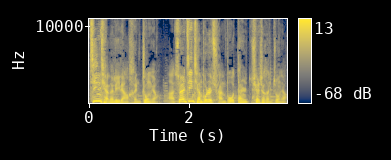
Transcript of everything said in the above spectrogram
金钱的力量很重要啊！虽然金钱不是全部，但是确实很重要。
